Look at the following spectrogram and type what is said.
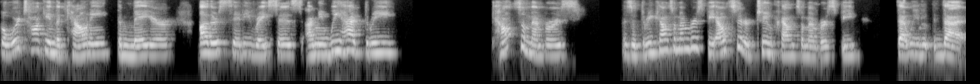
but we're talking the county, the mayor, other city races. I mean, we had three council members. Is it three council members be ousted or two council members be that we that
